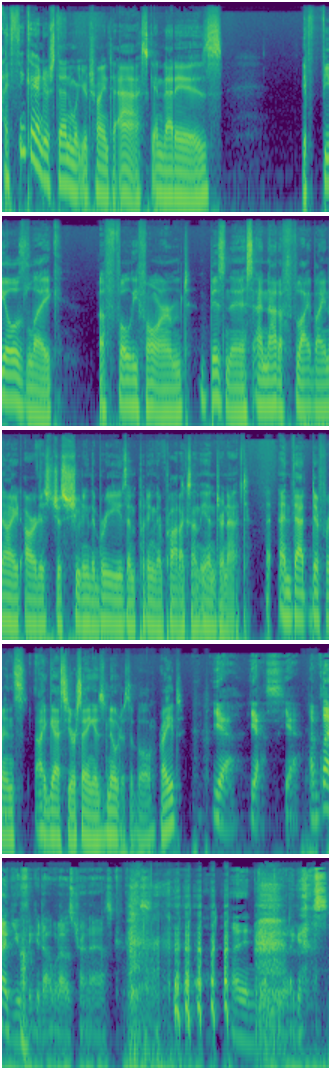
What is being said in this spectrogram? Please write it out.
i think i understand what you're trying to ask and that is it feels like a fully formed business and not a fly-by-night artist just shooting the breeze and putting their products on the internet and that difference i guess you're saying is noticeable right yeah Yes, yeah. I'm glad you ah. figured out what I was trying to ask. I didn't get to it, I guess.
